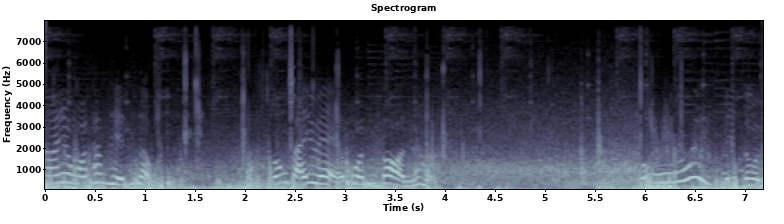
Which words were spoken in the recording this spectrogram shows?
น้อยยังว่าทำเห็นแบบต้องใช้แหวะคนก่อนนะฮะโอ้ยไปตน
